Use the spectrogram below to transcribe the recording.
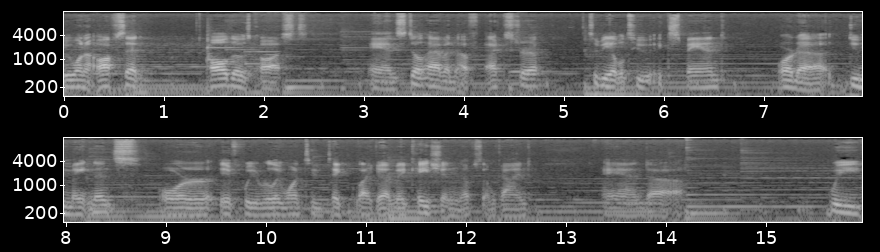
we want to offset all those costs and still have enough extra to be able to expand or to do maintenance or if we really want to take like a vacation of some kind. And uh, we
